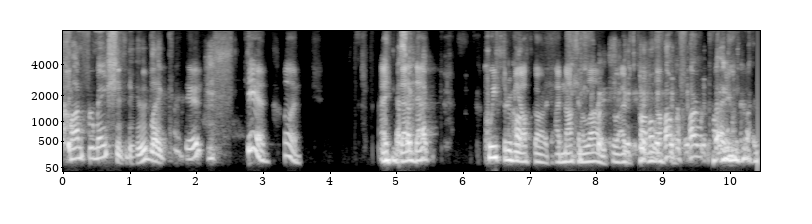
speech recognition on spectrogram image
confirmation dude like dude. Dan hold on. I, that, I, that I, queef threw me off guard. I'm not gonna lie. So I, oh, Robert Sarver,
